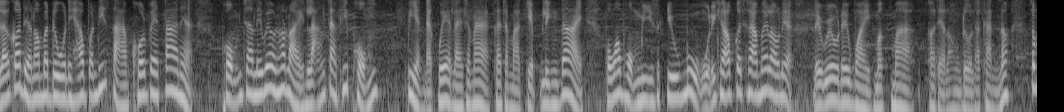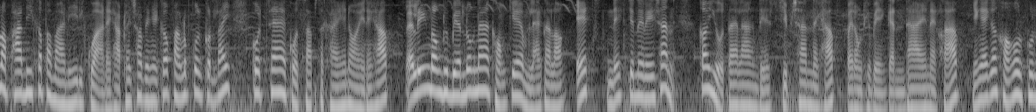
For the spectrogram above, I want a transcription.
แล้วก็เดี๋ยวเรามาดูนะครับวันที่ 3 โค้ดเบต้าเนี่ย ผมจะเลเวลเท่าไหร่หลังจากที่ผม เปลี่ยนนักเวทแล้วใช่ไหมก็จะมาเก็บลิงได้ เพราะว่าผมมีสกิลหมู่นะครับก็จะทำให้เราเนี่ยเลเวลได้ไวมากๆ ก็เดี๋ยวลองดูแล้วกันเนาะสำหรับพาร์ทนี้ก็ประมาณนี้ดีกว่านะครับ ถ้าชอบยังไงก็ฝากรบกวนกดไลค์กดแชร์กด Subscribe ให้หน่อยนะครับ และลิงก์ลงทะเบียนล่วงหน้าของเกม Ragnarok X Next Generation ก็อยู่ใต้ล่าง description นะครับไปลงทะเบียนกันได้นะครับยังไงก็ขอขอบคุณ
